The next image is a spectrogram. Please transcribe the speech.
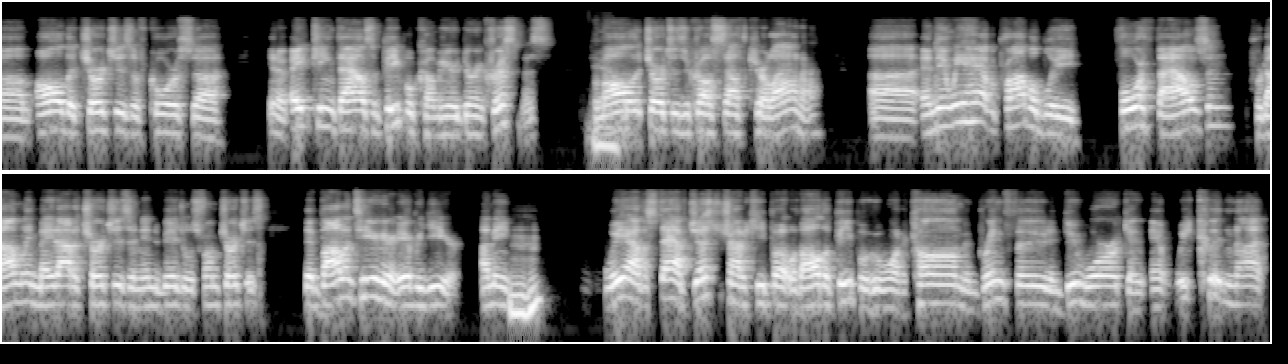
Um, all the churches, of course, uh, you know, eighteen thousand people come here during Christmas from yeah. all the churches across South Carolina. Uh, and then we have probably 4,000 predominantly made out of churches and individuals from churches that volunteer here every year. I mean, mm-hmm. we have a staff just to try to keep up with all the people who want to come and bring food and do work. And, and we could not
